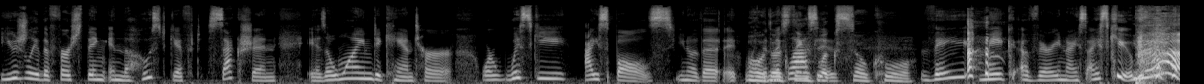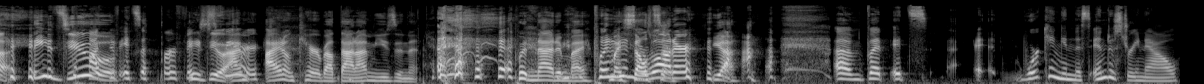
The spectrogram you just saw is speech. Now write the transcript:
usually the first thing in the host gift section is a wine decanter or whiskey ice balls you know the it, oh those the glasses. things look so cool they make a very nice ice cube yeah they do kind of- it's a perfect they do I'm, i don't care about that i'm using it putting that in my Put it my in your seltzer. water. yeah um, but it's uh, working in this industry now.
